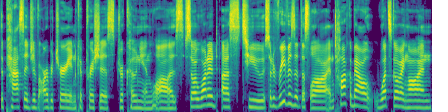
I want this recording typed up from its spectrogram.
the passage of arbitrary and capricious draconian laws. So I wanted us to sort of revisit this law and talk about what's going on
